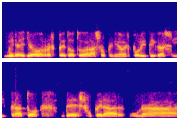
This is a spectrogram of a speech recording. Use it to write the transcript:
Mire, yo respeto todas las opiniones políticas y trato de superar una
